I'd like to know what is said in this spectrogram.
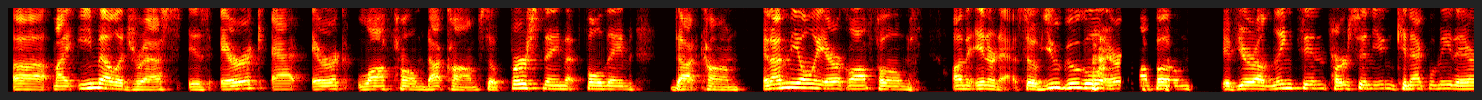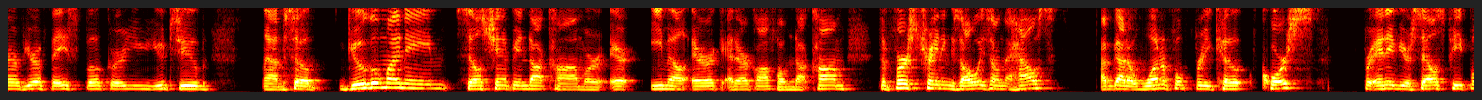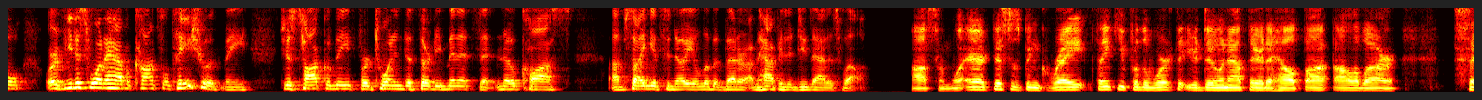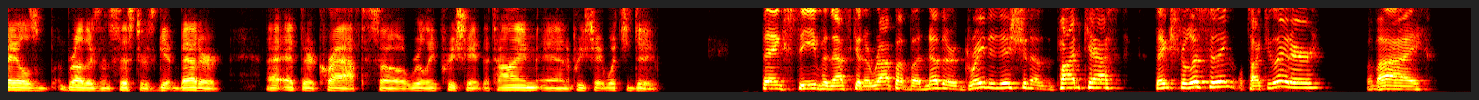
Uh, my email address is eric at ericlofholm.com. So first name at full name.com. And I'm the only Eric Lofholm on the internet. So if you Google Eric Lofholm, if you're a LinkedIn person, you can connect with me there. If you're a Facebook or you YouTube, um, so Google my name, saleschampion.com or er, email eric at ericlofholm.com. The first training is always on the house. I've got a wonderful free co- course for any of your salespeople. Or if you just want to have a consultation with me, just talk with me for 20 to 30 minutes at no cost. um, so I can get to know you a little bit better. I'm happy to do that as well. Awesome. Well, Eric, this has been great. Thank you for the work that you're doing out there to help all of our sales brothers and sisters get better uh, at their craft. So, really appreciate the time and appreciate what you do. Thanks, Steve. And that's going to wrap up another great edition of the podcast. Thanks for listening. We'll talk to you later. Bye bye.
